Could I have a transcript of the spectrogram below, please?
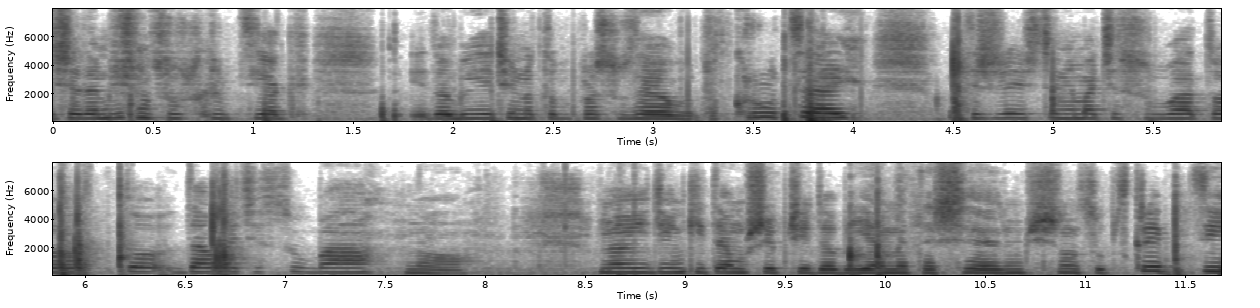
70 subskrypcji jak dobijecie, no to po prostu zajęłoby to krócej. Jeżeli jeszcze nie macie suba, to, to dawajcie suba. No. No i dzięki temu szybciej dobijemy też 70 subskrypcji.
